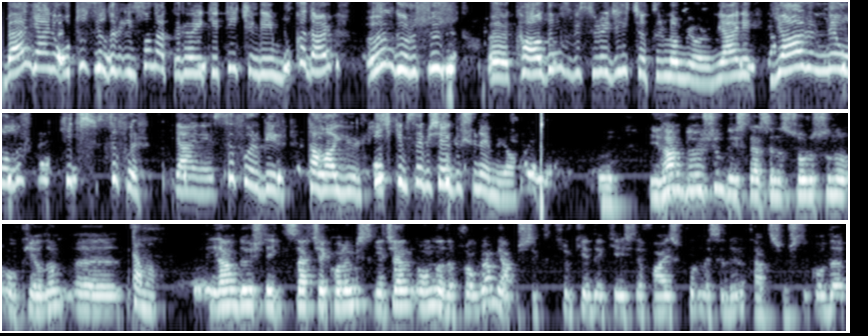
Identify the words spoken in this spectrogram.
Ben yani 30 yıldır insan hakları hareketi içindeyim. Bu kadar öngörüsüz e, kaldığımız bir süreci hiç hatırlamıyorum. Yani yarın ne olur hiç sıfır. Yani sıfır bir tahayyül. Hiç kimse bir şey düşünemiyor. İlhan Dövüş'ün de isterseniz sorusunu okuyalım. Ee, Tamam. İlhan Dövüş de iktisatçı ekonomist. Geçen onunla da program yapmıştık. Türkiye'deki işte faiz kur meselelerini tartışmıştık. O da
